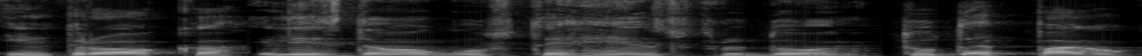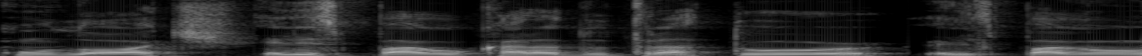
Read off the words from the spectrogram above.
em troca, eles dão alguns terrenos para o dono. Tudo é pago com lote. Eles pagam o cara do trator, eles pagam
